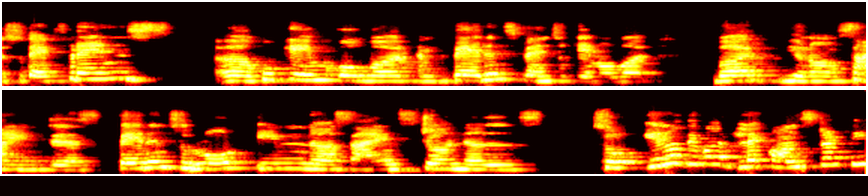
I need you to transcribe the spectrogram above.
so their friends uh, who came over and parents' friends who came over were, you know, scientists. Parents wrote in uh, science journals. So, you know, they were like constantly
